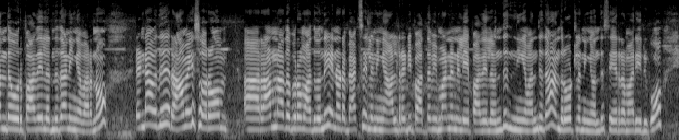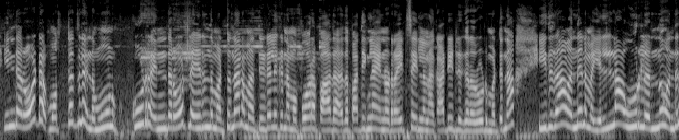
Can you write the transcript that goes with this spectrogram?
அந்த ஒரு பாதையிலேருந்து தான் நீங்கள் வரணும். ரெண்டாவது ராமேஸ்வரம் ராமநாதபுரம் அது வந்து என்னோட பேக் சைடில் நீங்கள் ஆல்ரெடி பார்த்த விமான நிலைய பாதையில் வந்து நீங்கள் வந்து தான் அந்த ரோட்டில் நீங்கள் வந்து சேர்கிற மாதிரி இருக்கும். இந்த ரோட்டை மொத்தத்தில் இந்த மூணு கூடுற இந்த ரோட்டில் இருந்து மட்டும்தான் நம்ம திடலுக்கு நம்ம போகிற பாதை. அதை பார்த்தீங்களா? என்னோட ரைட் சைடில் நான் காட்டிகிட்டு இருக்கிற ரோடு மட்டும்தான். இதுதான் வந்து நம்ம எல்லா ஊர்லேருந்தும் வந்து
